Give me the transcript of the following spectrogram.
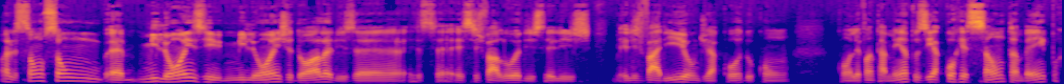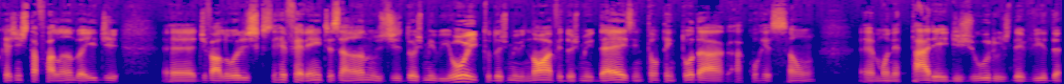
Olha, são, são é, milhões e milhões de dólares. É, esse, esses valores eles, eles variam de acordo com, com levantamentos e a correção também, porque a gente está falando aí de, é, de valores referentes a anos de 2008, 2009, 2010, então tem toda a, a correção é, monetária e de juros devida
